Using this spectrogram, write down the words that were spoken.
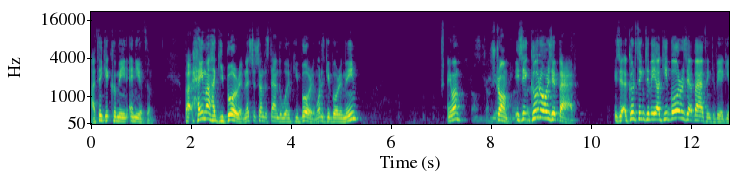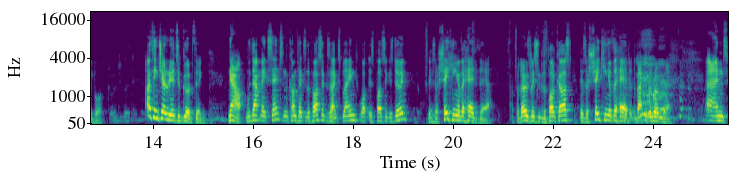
I think it could mean any of them. But Hema HaGiborim, let's just understand the word Giborim. What does Giborim mean? Anyone? Strong. Strong. Is it good or is it bad? Is it a good thing to be a gibor or is it a bad thing to be a gibor? I think generally it's a good thing. Now, would that make sense in the context of the pasuk, as I explained what this pasuk is doing? There's a shaking of the head there. For those listening to the podcast, there's a shaking of the head at the back of the room there. And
